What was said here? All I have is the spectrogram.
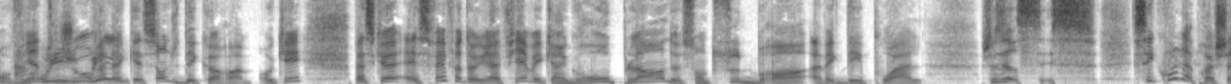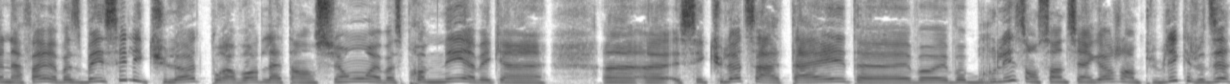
on revient ah toujours à la question du décorum, OK? Parce qu'elle se fait photographier avec un gros plan de son dessous de bras avec des poils. Je veux dire, c'est quoi la prochaine affaire? Elle va se baisser les culottes pour avoir de l'attention. Elle va se promener avec un, ses culottes à la tête. Euh, elle, va, elle va brûler son sentier-gorge en public. Je veux dire,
